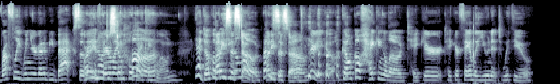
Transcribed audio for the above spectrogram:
roughly when you're going to be back. So or, that you if know, they're just like, don't go "Huh." biking alone. Yeah, don't go Buddy biking system. alone. Buddy, Buddy system. system. there you go. don't go hiking alone. Take your take your family unit with you,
